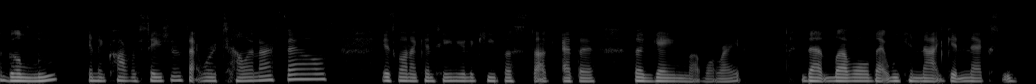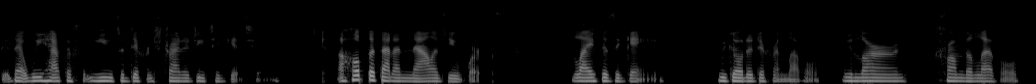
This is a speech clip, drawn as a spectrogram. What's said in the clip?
the loop in the conversations that we're telling ourselves is going to continue to keep us stuck at the the game level right? That level that we cannot get next that we have to use a different strategy to get to. I hope that that analogy works. Life is a game. We go to different levels. We learn from the levels.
